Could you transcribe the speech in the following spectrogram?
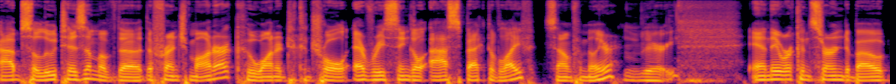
absolutism of the, the French monarch who wanted to control every single aspect of life. Sound familiar? Very. And they were concerned about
